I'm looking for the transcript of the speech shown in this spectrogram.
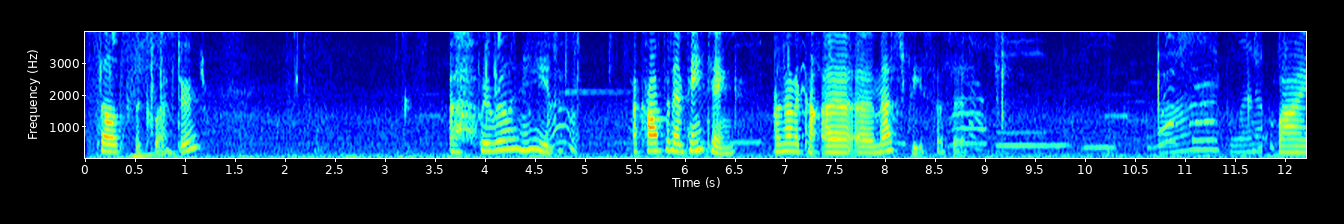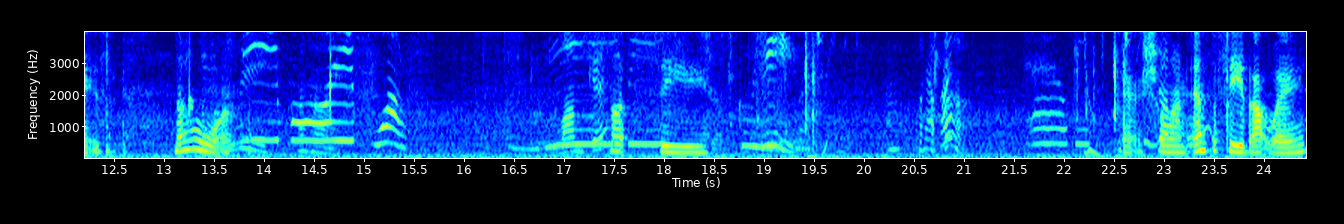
Sell to the collector. Ugh, we really need a confident painting. Or not a, uh, a masterpiece, that's it. Why is... No. Uh-huh. Let's see. She'll learn empathy that way.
